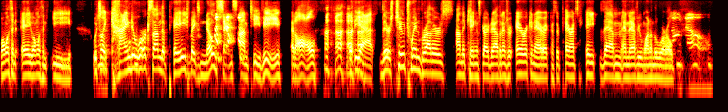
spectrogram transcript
one with an A, one with an E, which like kind of works on the page, makes no sense on TV at all. But yeah, there's two twin brothers on the Kingsguard now. The names are Eric and Eric because their parents hate them and everyone in the world. oh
